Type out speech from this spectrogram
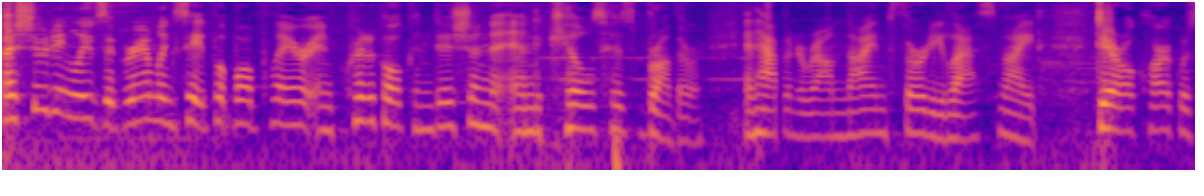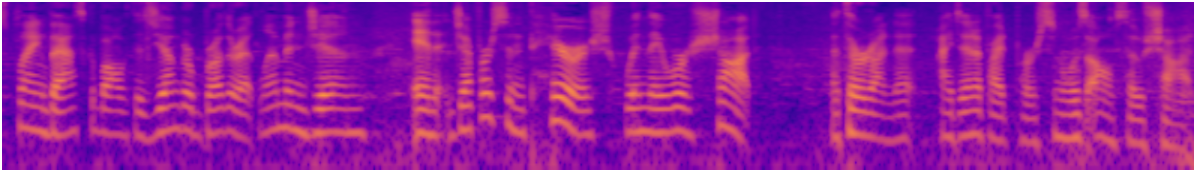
A shooting leaves a Grambling State football player in critical condition and kills his brother. It happened around 9:30 last night. Daryl Clark was playing basketball with his younger brother at Lemon Gym in Jefferson Parish when they were shot. A third unidentified person was also shot.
